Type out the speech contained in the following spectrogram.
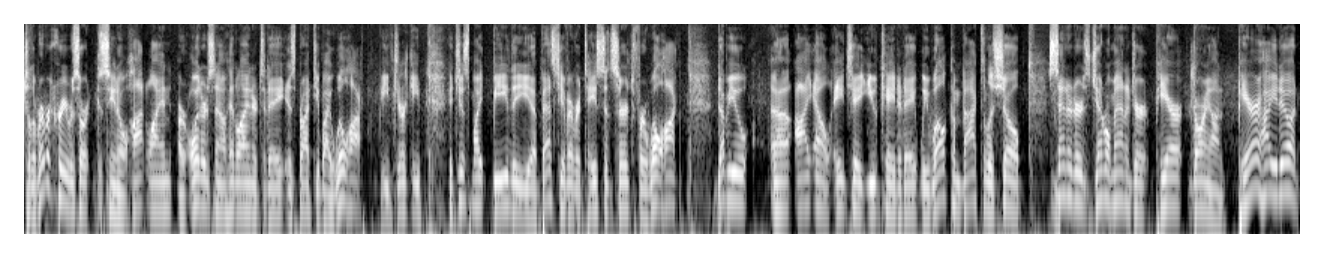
to the River Cree Resort and Casino Hotline. Our Oilers Now headliner today is brought to you by Wilhauk Beef Jerky. It just might be the uh, best you've ever tasted. Search for Wilhauk. W uh, I L H A U K today. We welcome back to the show Senators General Manager Pierre Dorion. Pierre, how you doing?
